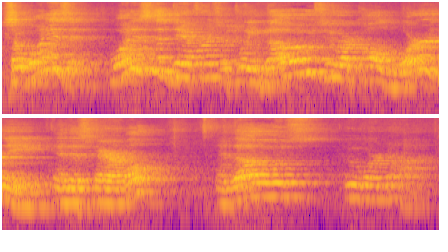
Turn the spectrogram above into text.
So, what is it? What is the difference between those who are called worthy in this parable and those who were not?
